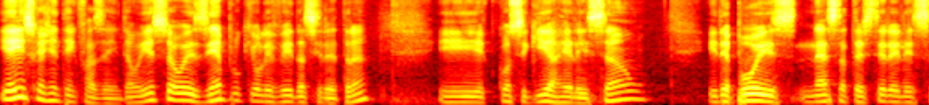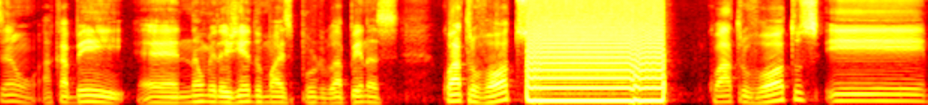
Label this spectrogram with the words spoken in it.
e é isso que a gente tem que fazer. Então, esse é o exemplo que eu levei da Ciretran e consegui a reeleição e depois, nessa terceira eleição, acabei é, não me elegendo mais por apenas quatro votos. Quatro votos, e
